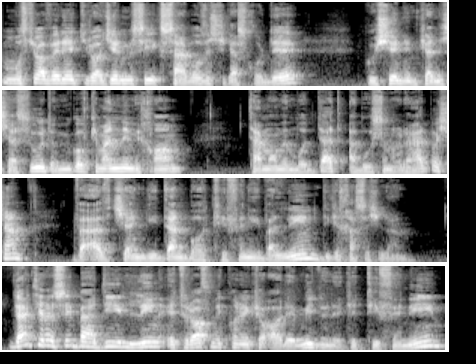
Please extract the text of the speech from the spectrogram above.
مشاوره راجر مثل یک سرباز شکست خورده گوشه نیمکت نشسته بود و می‌گفت که من نمی‌خوام تمام مدت عبوس ناراحت باشم و از جنگیدن با تیفنی و لین دیگه خسته شدم. در جلسه بعدی لین اعتراف می‌کنه که آره می‌دونه که تیفنی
